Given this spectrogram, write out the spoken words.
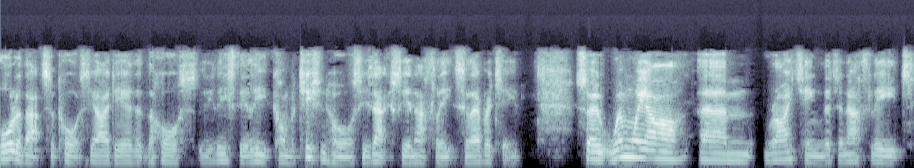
all of that supports the idea that the horse, at least the elite competition horse, is actually an athlete celebrity. So when we are um, writing that an athlete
